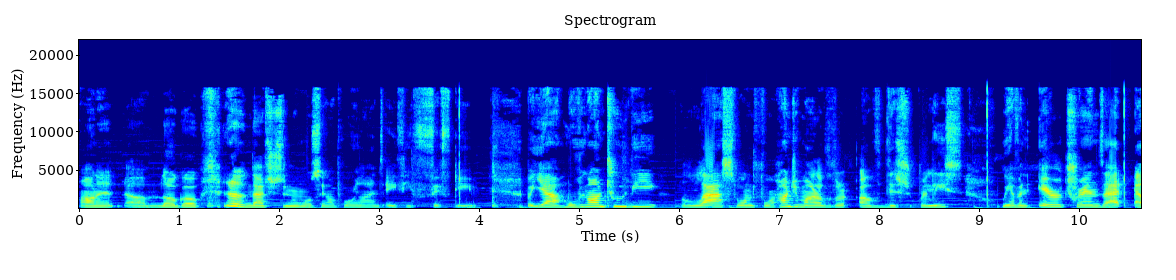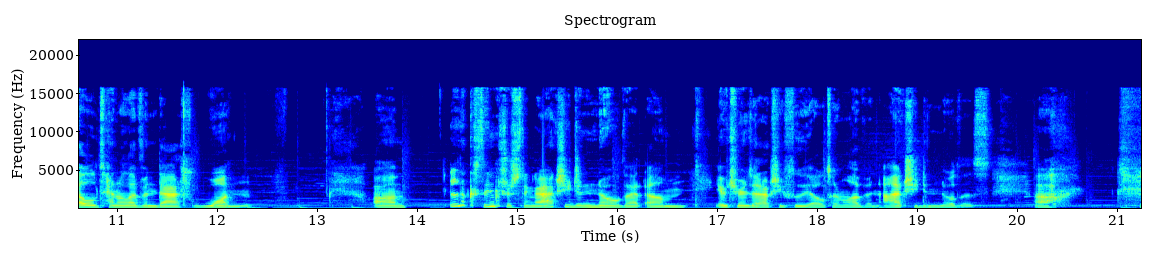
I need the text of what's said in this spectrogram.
on it, um, logo. And other than that, just a normal Singapore Airlines A350. But yeah, moving on to the last one, 400 model of this release, we have an Air Transat L1011-1. Um, it looks interesting. I actually didn't know that um, Air Transat actually flew the L1011. I actually didn't know this. Uh,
